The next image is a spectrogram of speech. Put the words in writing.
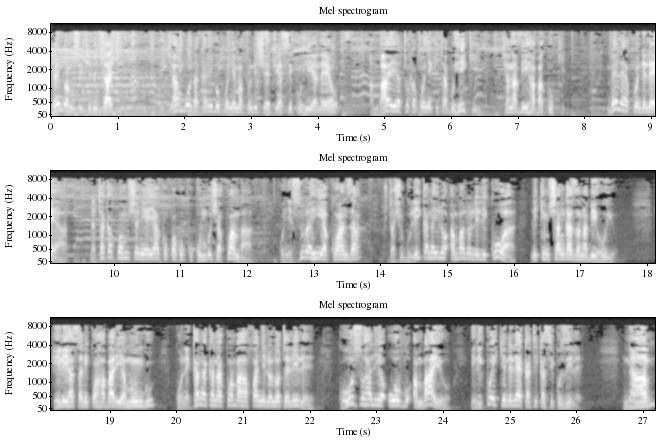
mpendwa msikilizaji jambo na karibu kwenye mafundisho yetu ya siku hii ya leo ambayo yatoka kwenye kitabu hiki cha nabii habakuki. Mbele ya kuendelea nataka kuamsha nia yako kwa kukukumbusha kwamba kwenye sura hii ya kwanza tutashughulika na hilo ambalo lilikuwa likimshangaza nabii huyu. Hili hasa ni kwa habari ya mungu kuonekana kana kwamba hafanyi lolote lile kuhusu hali ya uovu ambayo ilikuwa ikiendelea katika siku zile naam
